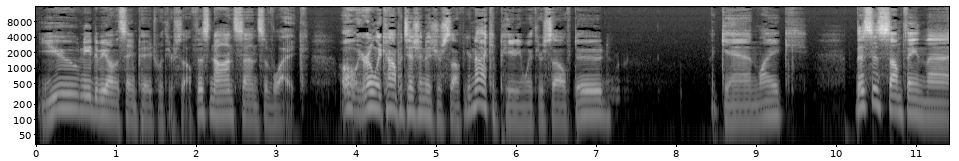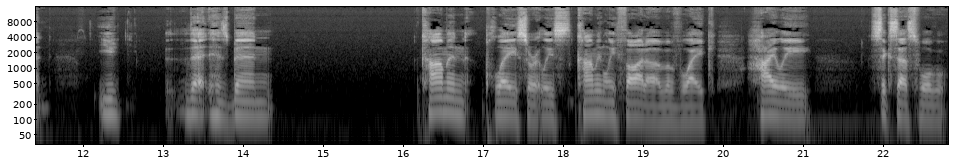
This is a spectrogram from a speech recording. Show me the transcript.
you need to be on the same page with yourself. This nonsense of like, oh, your only competition is yourself. You're not competing with yourself, dude. Again, like, this is something that you, that has been commonplace or at least commonly thought of of like highly successful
